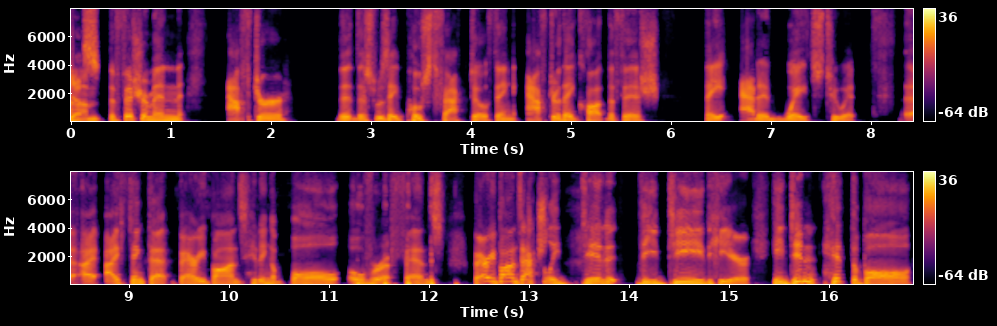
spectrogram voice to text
Yes. Um, the fishermen after the, this was a post facto thing. After they caught the fish, they added weights to it. Uh, I, I think that Barry Bonds hitting a ball over a fence, Barry Bonds actually did the deed here. He didn't hit the ball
